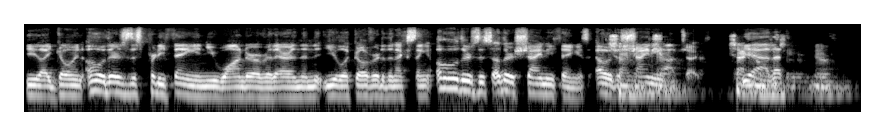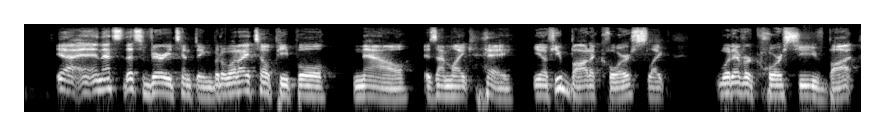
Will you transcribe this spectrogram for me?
you like going, oh, there's this pretty thing, and you wander over there, and then you look over to the next thing. Oh, there's this other shiny thing. It's oh, the shiny, shiny object. Shiny yeah, that's, yeah, yeah, and that's that's very tempting. But what I tell people now is, I'm like, hey, you know, if you bought a course, like whatever course you've bought,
